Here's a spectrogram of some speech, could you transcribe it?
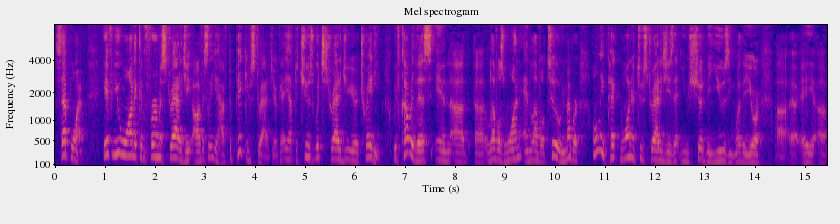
step one, if you want to confirm a strategy, obviously you have to pick your strategy, okay? You have to choose which strategy you're trading. We've covered this in uh, uh, levels one and level two. Remember, only pick one or two strategies that you should be using, whether you're uh, a um,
